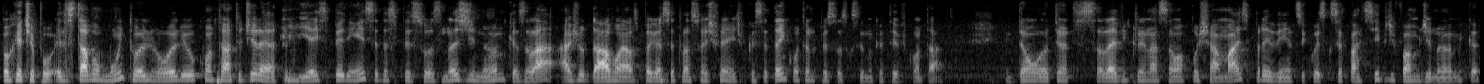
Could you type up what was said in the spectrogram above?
Porque, tipo, eles estavam muito olho no olho e o contato direto. E a experiência das pessoas nas dinâmicas lá ajudavam elas a pegar situações diferentes. Porque você está encontrando pessoas que você nunca teve contato. Então eu tenho essa leve inclinação a puxar mais para eventos e coisas que você participe de forma dinâmica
